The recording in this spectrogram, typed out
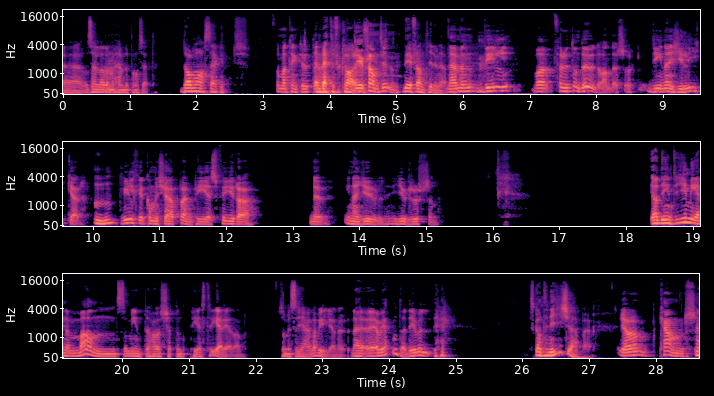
Eh, och sen laddar man hem det på något sätt. De har säkert De har tänkt ut det. en bättre förklaring. Det är framtiden. Det är framtiden. Ja. Nej men vill, förutom du då Anders och dina gelikar. Vilka kommer köpa en PS4 nu innan jul, i julruschen? Ja, det är inte gemene man som inte har köpt en PS3 redan. Som är så jävla villiga nu. Nej, jag vet inte. Det är väl... Ska inte ni köpa en? Ja, kanske.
